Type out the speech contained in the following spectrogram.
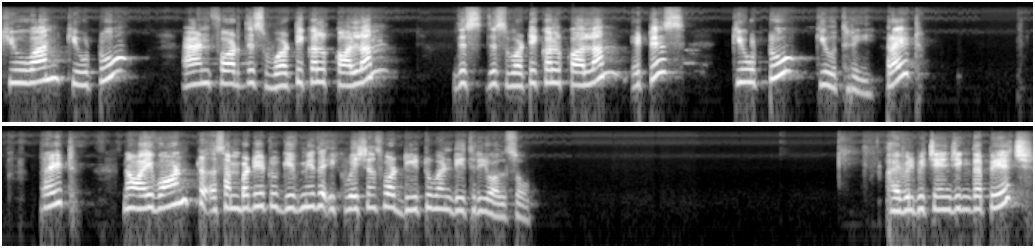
Q1, Q2 and for this vertical column this this vertical column it is q2 q3 right? Right? Now i want somebody to give me the equations for d2 and d3 also. I will be changing the page.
